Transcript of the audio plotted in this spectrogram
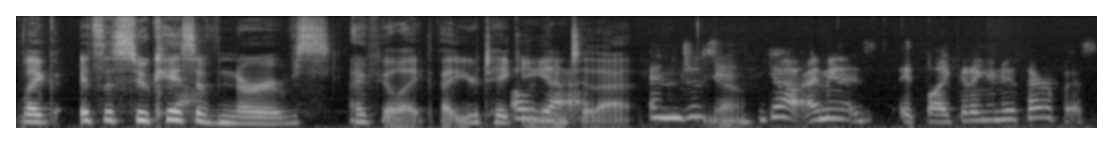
like it's a suitcase Yeah. of nerves. I feel like that you're taking yeah. into that. And just Yeah. yeah. I mean it's it's like getting a new therapist.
